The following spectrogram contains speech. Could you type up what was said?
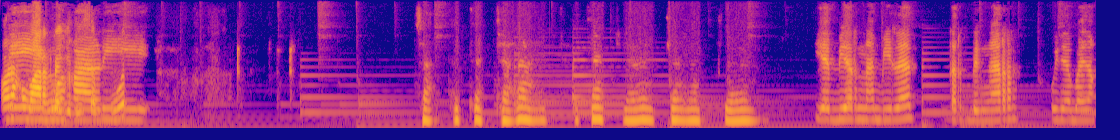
orang kemarin udah jadi kali. sebut. Ya biar Nabila terdengar punya banyak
